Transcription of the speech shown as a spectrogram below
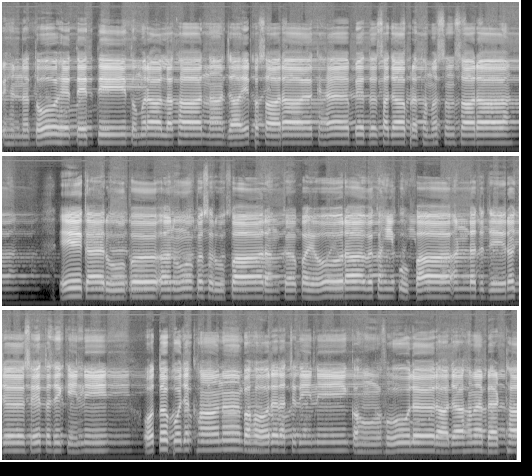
ਪਹਿਨ ਤੋਹਿ ਤੇਤੀ, ਤੁਮਰਾ ਲਖਾ ਨਾ ਜਾਏ ਪਸਾਰਾ, ਕਹਿ ਬਿਦ ਸਜਾ ਪ੍ਰਥਮ ਸੰਸਾਰਾ। ਏਕ ਰੂਪ ਅਨੂਪ ਸਰੂਪਾ, ਰੰਕ ਭਇਓ ਰਾਵ ਕਹੀਂ ਭੂਪਾ, ਅੰਡਜ ਜੇਰਜ ਸੇਤ ਜਕੀਨੀ ਉਤ ਪੁਜ ਖਾਨ ਬਹੋਰ ਰਚ ਦੀਨੀ, ਕਹੂੰ ਫੂਲ ਰਾਜਾ ਹਮੈ ਬੈਠਾ।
